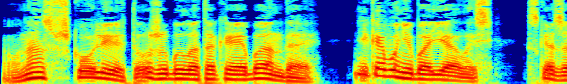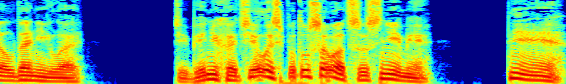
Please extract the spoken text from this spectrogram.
«У нас в школе тоже была такая банда. Никого не боялась», — сказал Данила. «Тебе не хотелось потусоваться с ними?» «Не,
